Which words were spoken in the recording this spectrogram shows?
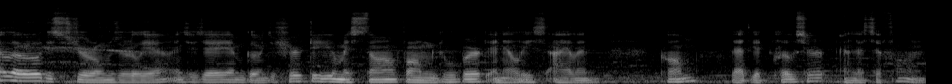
Hello, this is Jerome Zorilla, and today I'm going to share to you my song from Gilbert and Ellice Island. Come, let's get closer and let's have fun.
